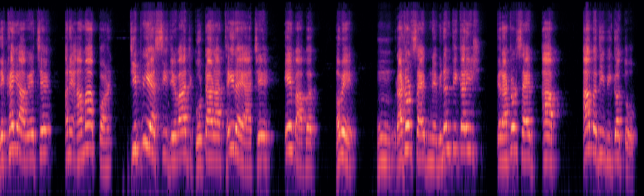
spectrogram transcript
દેખાઈ આવે છે અને આમાં પણ જીપીએસસી જેવા જ ગોટાળા થઈ રહ્યા છે, એ બાબત હવે હું રાઠોડ સાહેબને વિનંતી કરીશ કે રાઠોડ સાહેબ, આપ, આ બધી વિગતો,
